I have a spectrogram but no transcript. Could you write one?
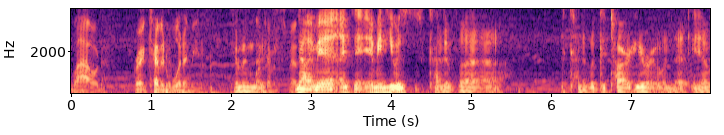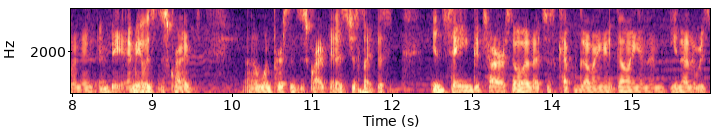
loud. Right? Kevin Wood I mean. Kevin not Kevin Smith. No, I mean, I think, I mean, he was kind of uh, kind of a guitar hero, and that you know, and, and be- I mean, it was described. Uh, one person described it as just like this insane guitar solo that just kept going and going, and then you know there was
